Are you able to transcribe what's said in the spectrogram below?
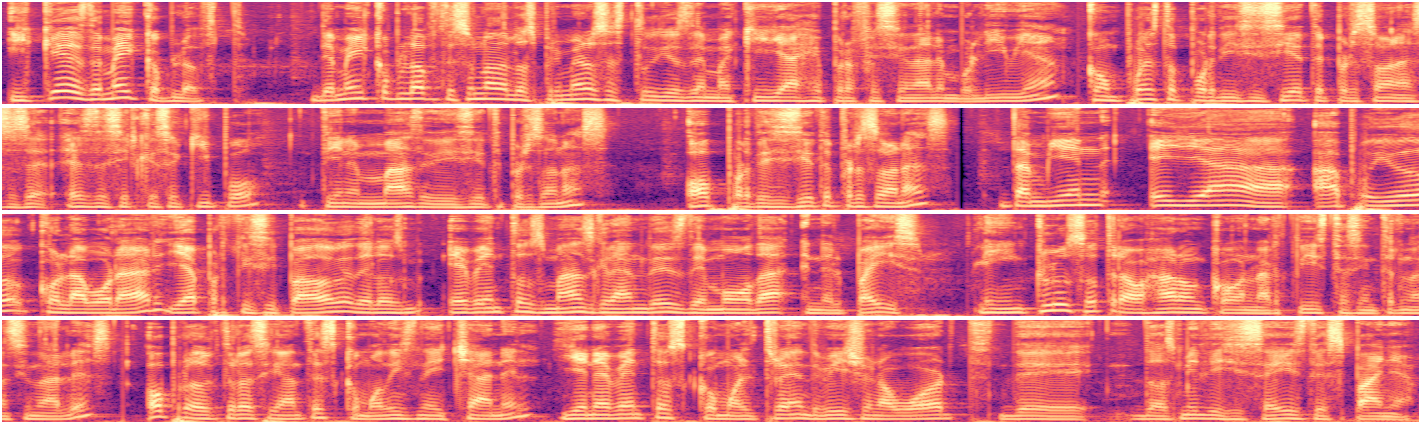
¿Y qué es The Makeup Loft? The Makeup Loft es uno de los primeros estudios de maquillaje profesional en Bolivia, compuesto por 17 personas, es decir, que su equipo tiene más de 17 personas o por 17 personas. También ella ha podido colaborar y ha participado de los eventos más grandes de moda en el país. E incluso trabajaron con artistas internacionales o productoras gigantes como Disney Channel y en eventos como el Trend Vision Award de 2016 de España.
